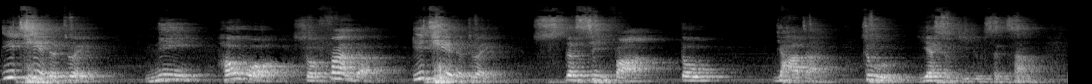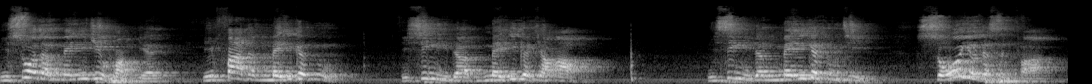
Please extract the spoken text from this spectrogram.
一切的罪，你和我所犯的一切的罪的刑罚，都压在主。”耶稣基督身上，你说的每一句谎言，你发的每一个怒，你心里的每一个骄傲，你心里的每一个妒忌，所有的惩罚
